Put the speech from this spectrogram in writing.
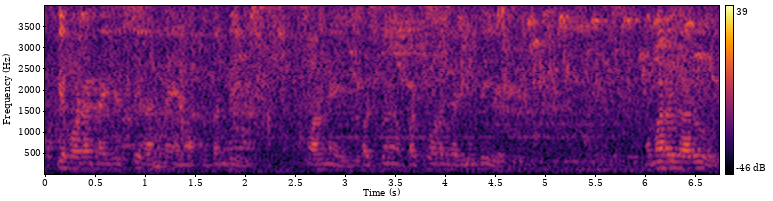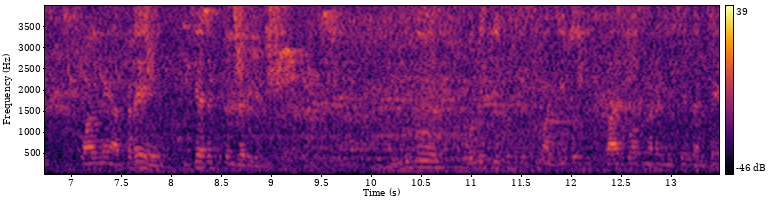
ఎస్కేప్ అవ్వడానికి ట్రై చేస్తే వెంటనే మా సిబ్బంది వాళ్ళని పట్టుకుని పట్టుకోవడం జరిగింది. ఎంఆర్ఓ గారు వాళ్ళని అక్కడే విచారించడం జరిగింది. ఎందుకు పోలీస్ జీపులు చూసి మా జీపులు చూసి పారిపోతున్నారని చెప్పేసి అంటే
